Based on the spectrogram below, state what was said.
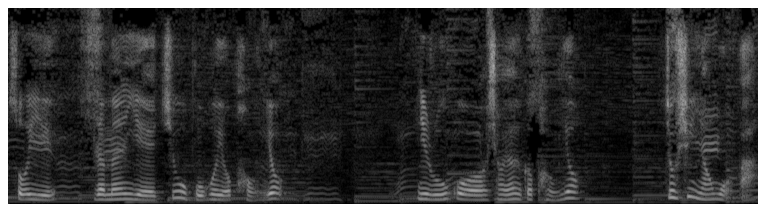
所以人们也就不会有朋友。你如果想要有个朋友，就驯养我吧。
